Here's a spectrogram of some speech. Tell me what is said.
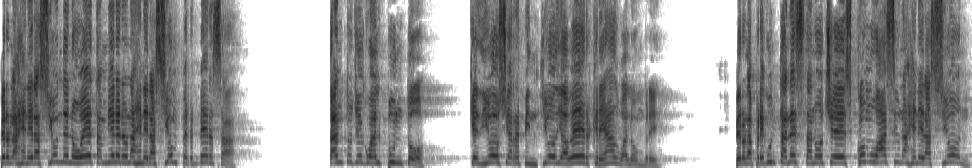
Pero la generación de Noé también era una generación perversa. Tanto llegó al punto que Dios se arrepintió de haber creado al hombre. Pero la pregunta en esta noche es, ¿cómo hace una generación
